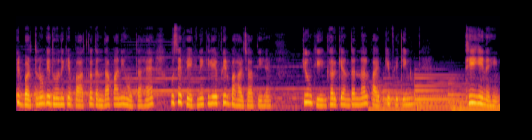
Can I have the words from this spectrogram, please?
फिर बर्तनों के धोने के बाद का गंदा पानी होता है, उसे फेंकने के लिए फिर बाहर जाती है, क्योंकि घर के अंदर नल पाइप की फिटिंग थी ही नहीं।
